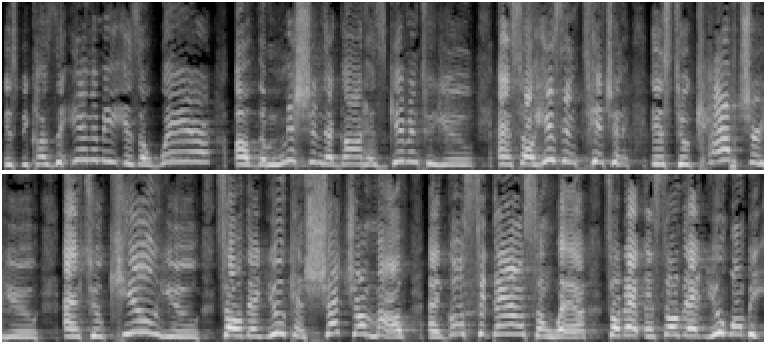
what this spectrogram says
is because the enemy is aware of the mission that God has given to you. And so his intention is to capture you and to kill you so that you can shut your mouth and go sit down somewhere so that, and so that you won't be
